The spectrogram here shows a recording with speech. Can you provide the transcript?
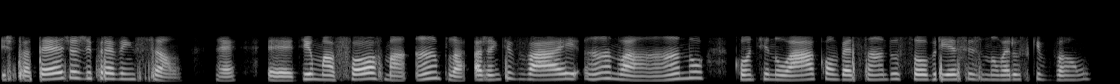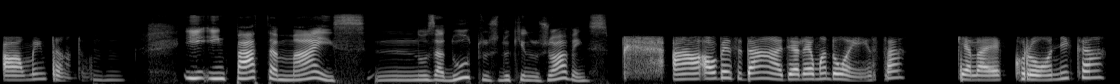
estratégias de prevenção, né, é, de uma forma ampla, a gente vai, ano a ano, continuar conversando sobre esses números que vão aumentando. Uhum. E empata mais nos adultos do que nos jovens? A, a obesidade ela é uma doença que ela é crônica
